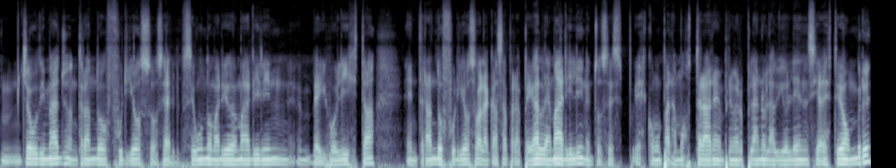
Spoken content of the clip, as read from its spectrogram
mm, Joe DiMaggio entrando furioso, o sea, el segundo marido de Marilyn, eh, beisbolista, entrando furioso a la casa para pegarle a Marilyn. Entonces es como para mostrar en primer plano la violencia de este hombre.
